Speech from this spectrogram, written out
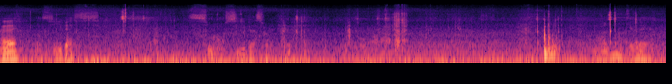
Hey, a sea bass. Sea bass right here. I don't get it.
